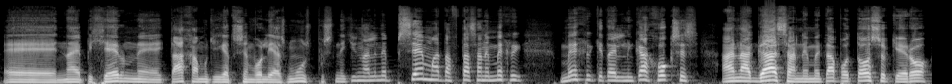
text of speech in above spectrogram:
ε, να επιχαίρουν ε, τάχα μου και για τους εμβολιασμούς που συνεχίζουν να λένε ψέματα, φτάσανε μέχρι, μέχρι και τα ελληνικά χόξες αναγκάσανε μετά από τόσο καιρό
